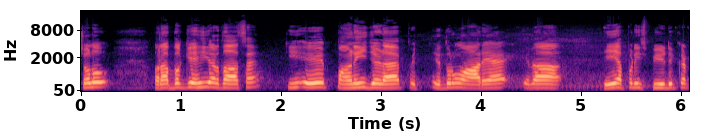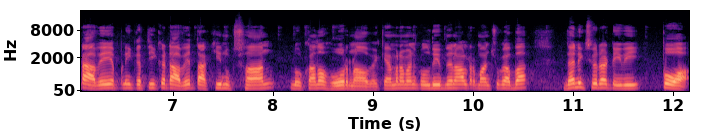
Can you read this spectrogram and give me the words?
ਚਲੋ, ਰੱਬ ਅੱਗੇ ਹੀ ਅਰਦਾਸ ਹੈ ਕਿ ਇਹ ਪਾਣੀ ਜਿਹੜਾ ਹੈ, ਇਧਰੋਂ ਆ ਰਿਹਾ ਹੈ, ਇਹਦਾ ਇਹ ਆਪਣੀ ਸਪੀਡ ਘਟਾਵੇ, ਆਪਣੀ ਗਤੀ ਘਟਾਵੇ ਤਾਂ ਕਿ ਨੁਕਸਾਨ ਲੋਕਾਂ ਦਾ ਹੋਰ ਨਾ ਹੋਵੇ। ਕੈਮਰਾਮੈਨ ਕੁਲਦੀਪ ਦੇ ਨਾਲ ਰਮਾਂਚੂ ਗਾਬਾ, ਦੈਨਿਕ ਸਵੇਰਾ ਟੀਵੀ ਪੋਆ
